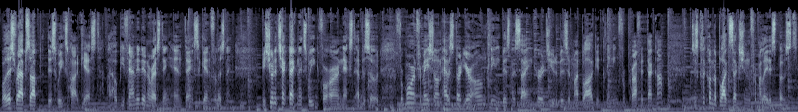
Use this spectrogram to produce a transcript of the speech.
Well, this wraps up this week's podcast. I hope you found it interesting, and thanks again for listening. Be sure to check back next week for our next episode. For more information on how to start your own cleaning business, I encourage you to visit my blog at cleaningforprofit.com. Just click on the blog section for my latest posts.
